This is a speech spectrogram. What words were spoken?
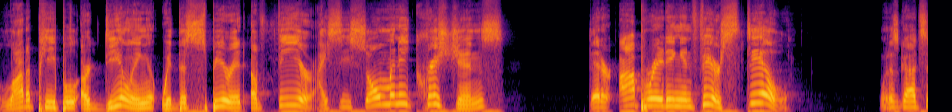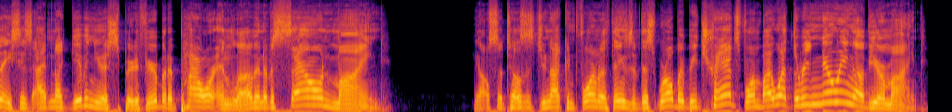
A lot of people are dealing with the spirit of fear. I see so many Christians that are operating in fear still. What does God say? He says, I've not given you a spirit of fear, but of power and love and of a sound mind. He also tells us, do not conform to the things of this world, but be transformed by what? The renewing of your mind.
